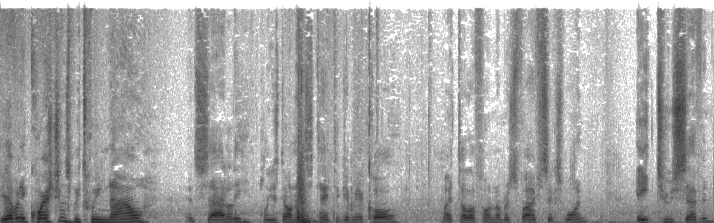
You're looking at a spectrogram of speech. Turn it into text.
If you have any questions between now and Saturday, please don't hesitate to give me a call. My telephone number is 561 827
